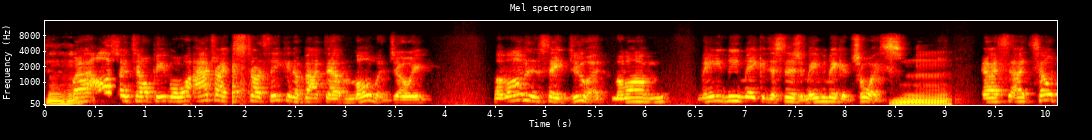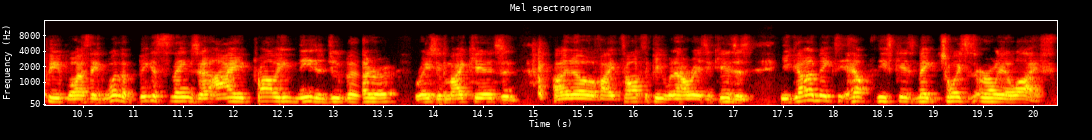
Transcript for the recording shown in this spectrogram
Mm-hmm. But I also tell people well, after I start thinking about that moment, Joey, my mom didn't say do it. My mom made me make a decision, made me make a choice. Mm. And I, I, tell people, I think one of the biggest things that I probably need to do better raising my kids, and I know if I talk to people now raising kids, is you got to make help these kids make choices early in life,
